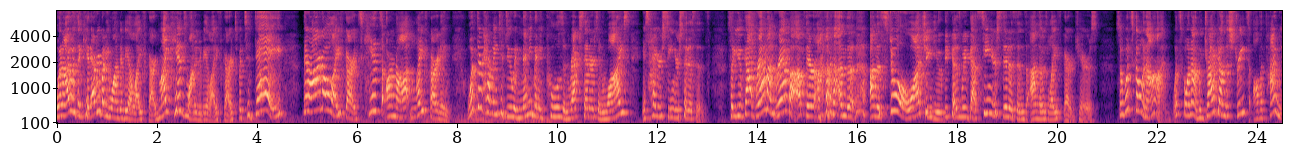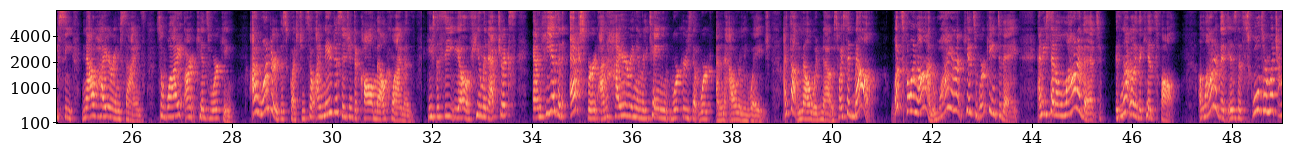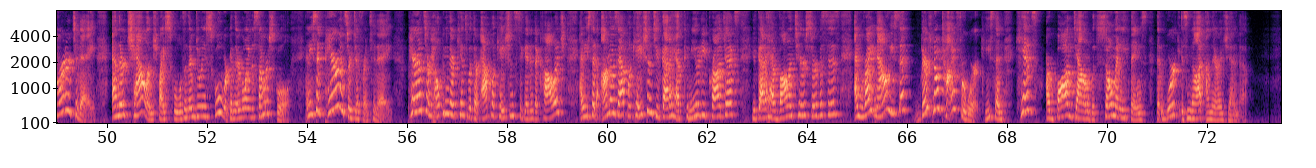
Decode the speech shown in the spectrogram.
when I was a kid, everybody wanted to be a lifeguard. My kids wanted to be lifeguards, but today, there are no lifeguards. Kids are not lifeguarding. What they're having to do in many, many pools and rec centers and Ys is hire senior citizens. So you've got grandma and grandpa up there on the, on the stool watching you because we've got senior citizens on those lifeguard chairs. So what's going on? What's going on? We drive down the streets all the time. We see now hiring signs. So why aren't kids working? I wondered this question, so I made a decision to call Mel Kleiman. He's the CEO of Humanectrics, and he is an expert on hiring and retaining workers that work at an hourly wage. I thought Mel would know, so I said, Mel, what's going on? Why aren't kids working today? And he said a lot of it is not really the kids' fault. A lot of it is that schools are much harder today and they're challenged by schools and they're doing schoolwork and they're going to summer school. And he said parents are different today. Parents are helping their kids with their applications to get into college. And he said on those applications, you've got to have community projects, you've got to have volunteer services. And right now, he said, there's no time for work. He said, kids are bogged down with so many things that work is not on their agenda.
